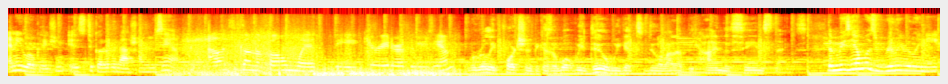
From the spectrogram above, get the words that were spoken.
any location is to go to the National Museum. Alex is on the phone with the curator of the museum. We're really fortunate because of what we do, we get to do a lot of behind the scenes things. The museum was really, really neat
